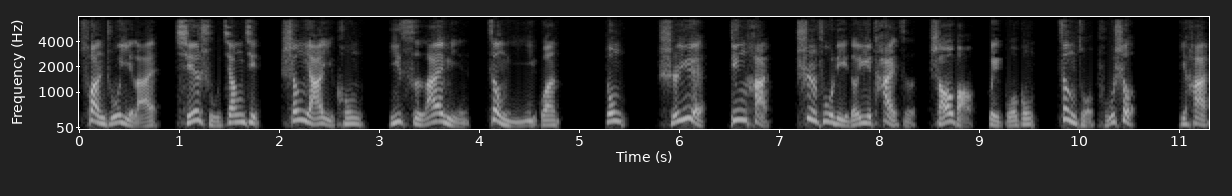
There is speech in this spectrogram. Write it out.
篡主以来，邪属将尽，生涯已空，一次哀悯，赠以一官。冬十月，丁亥，赤父李德裕太子少保为国公。赠左仆射，乙亥，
